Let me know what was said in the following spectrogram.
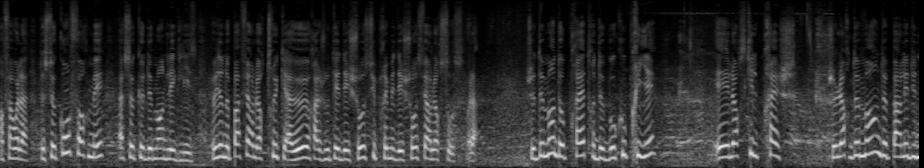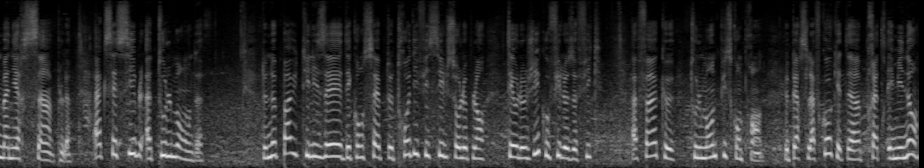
enfin voilà, de se conformer à ce que demande l'Église. Ça veut dire ne pas faire leur truc à eux, rajouter des choses, supprimer des choses, faire leur sauce. Voilà. Je demande aux prêtres de beaucoup prier et lorsqu'ils prêchent, je leur demande de parler d'une manière simple, accessible à tout le monde, de ne pas utiliser des concepts trop difficiles sur le plan théologique ou philosophique, afin que tout le monde puisse comprendre. Le père Slavko, qui était un prêtre éminent,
